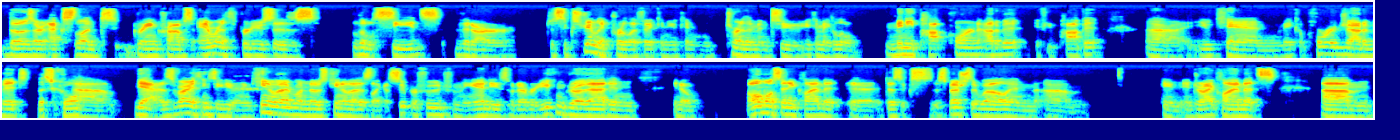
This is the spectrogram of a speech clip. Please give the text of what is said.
those are excellent grain crops. Amaranth produces little seeds that are just extremely prolific, and you can turn them into, you can make a little mini popcorn out of it if you pop it. Uh, you can make a porridge out of it. That's cool. Um, yeah, there's a variety of things you can do. And quinoa, everyone knows quinoa is like a superfood from the Andes, whatever. You can grow that in, you know, almost any climate. Uh, does ex- especially well in, um, in in dry climates. Um,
